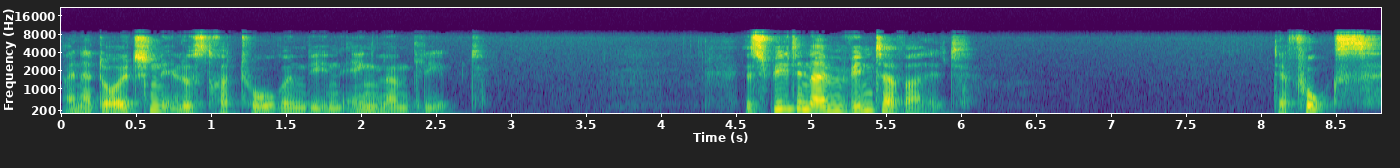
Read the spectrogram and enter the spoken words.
einer deutschen Illustratorin, die in England lebt. Es spielt in einem Winterwald. Der Fuchs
